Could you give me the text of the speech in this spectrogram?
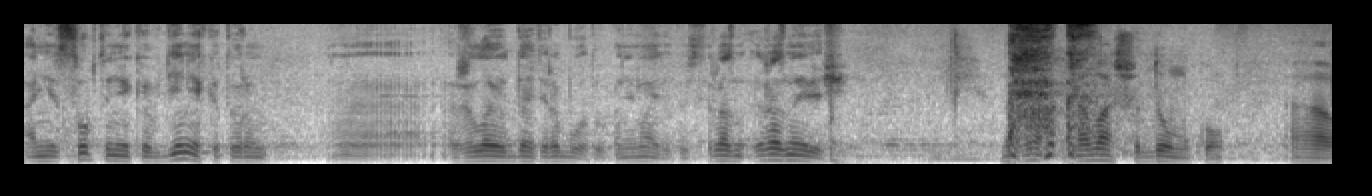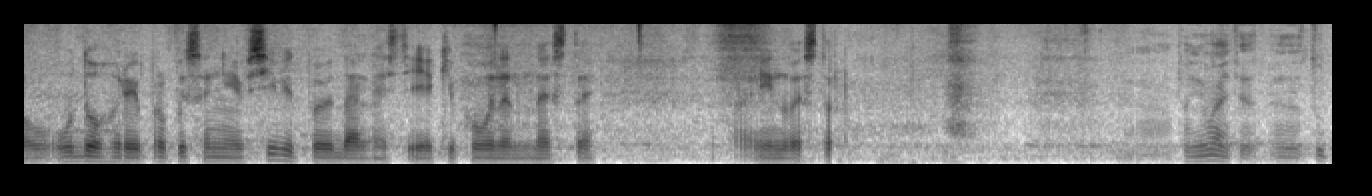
а не собственников денег, которым э, желают дать работу, понимаете? То есть раз- разные вещи. На, ва- на вашу думку, е, у договорі прописані всі відповідальності, які повинен нести е, інвестор? Понимаете, э, тут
